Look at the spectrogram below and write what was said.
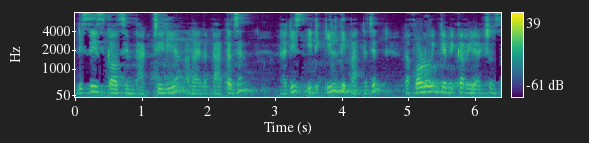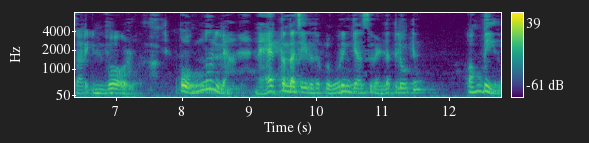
disease causing bacteria, അതായത് pathogen. That is, it kills the pathogen. The following chemical reactions are involved. അപ്പോൾ ഒന്നുമില്ല നേരത്തെ എന്താ ചെയ്തത് ക്ലോറിൻ ഗ്യാസ് വെള്ളത്തിലോട്ട് പമ്പ് ചെയ്തു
